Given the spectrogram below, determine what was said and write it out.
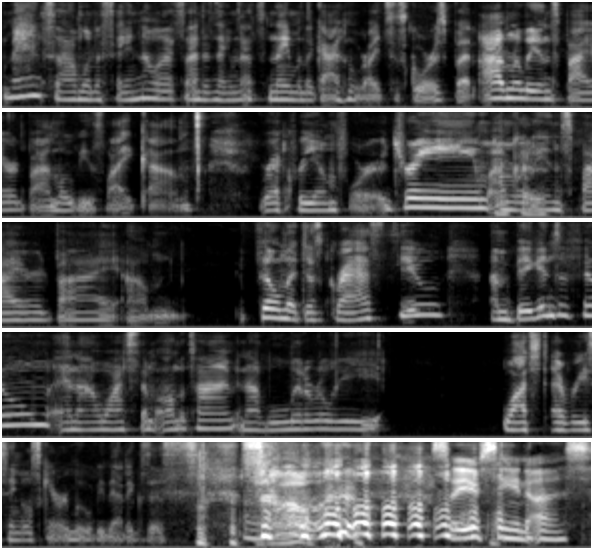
Mansell. I want to say no, that's not his name. That's the name of the guy who writes the scores. But I'm really inspired by movies like um, Requiem for a Dream. I'm okay. really inspired by um, film that just grasps you. I'm big into film and I watch them all the time and I've literally watched every single scary movie that exists. so, so you've seen us.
